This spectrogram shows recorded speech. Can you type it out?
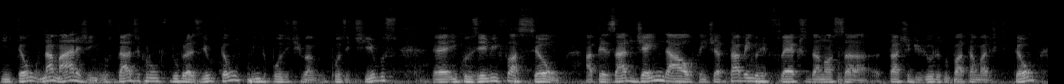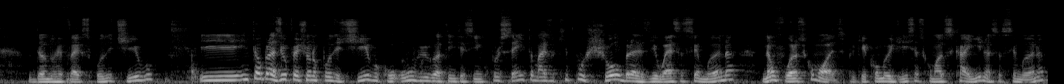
Então, na margem, os dados econômicos do Brasil estão vindo positiva, positivos, é, inclusive inflação, apesar de ainda alta, a gente já está vendo reflexo da nossa taxa de juros no patamar que estão, dando reflexo positivo. E então o Brasil fechou no positivo com 1,35%, mas o que puxou o Brasil essa semana não foram as commodities, porque como eu disse, as commodities caíram essa semana.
